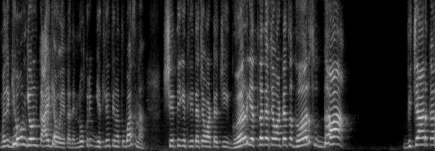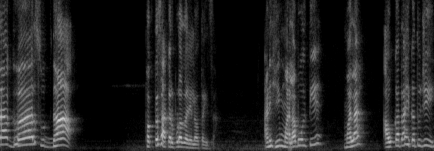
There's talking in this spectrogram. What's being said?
म्हणजे घेऊन घेऊन काय घ्यावं एखाद्या नोकरी घेतली होती ना तू बास ना. शेती घेतली त्याच्या वाट्याची. घर घेतलं त्याच्या वाट्याचं घर सुद्धा. विचार करा घर सुद्धा. फक्त साखरपुडा झालेला होता हिचा. आणि ही मला बोलतीये? मला? अवकात आहे का तुझी?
